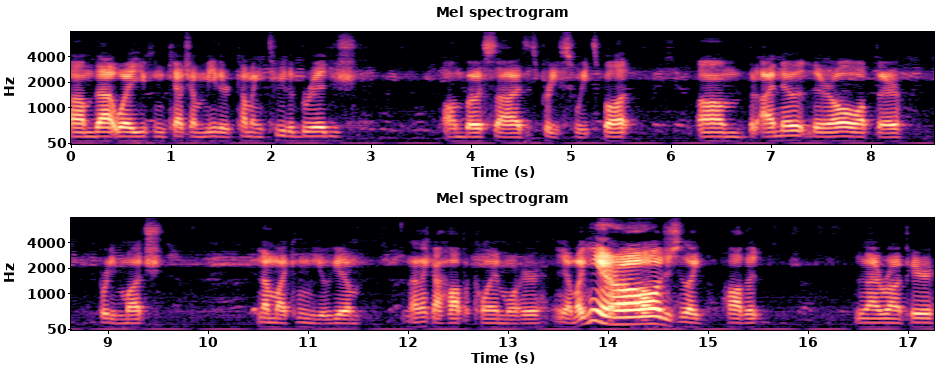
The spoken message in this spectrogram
Um, that way you can catch them either coming to the bridge on both sides. It's pretty sweet spot. Um, but I know they're all up there, pretty much. And I'm like, I'm gonna go get them. I think I hop a claymore here. Yeah, I'm like, you know, just like hop it. Then I run up here.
